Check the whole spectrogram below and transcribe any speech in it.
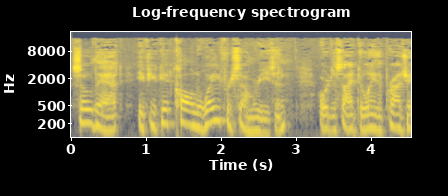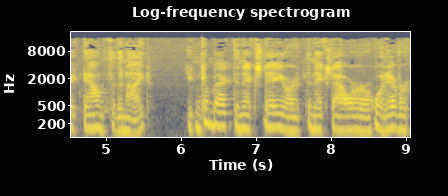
so that if you get called away for some reason or decide to lay the project down for the night, you can come back the next day or the next hour or whatever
